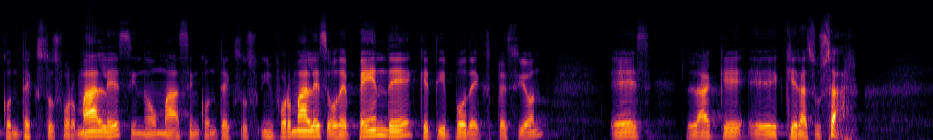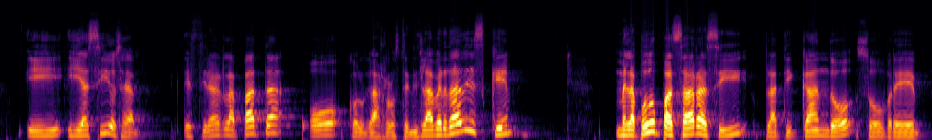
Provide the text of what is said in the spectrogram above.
contextos formales, sino más en contextos informales, o depende qué tipo de expresión es la que eh, quieras usar. Y, y, así, o sea, estirar la pata o colgar los tenis. La verdad es que me la puedo pasar así, platicando sobre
